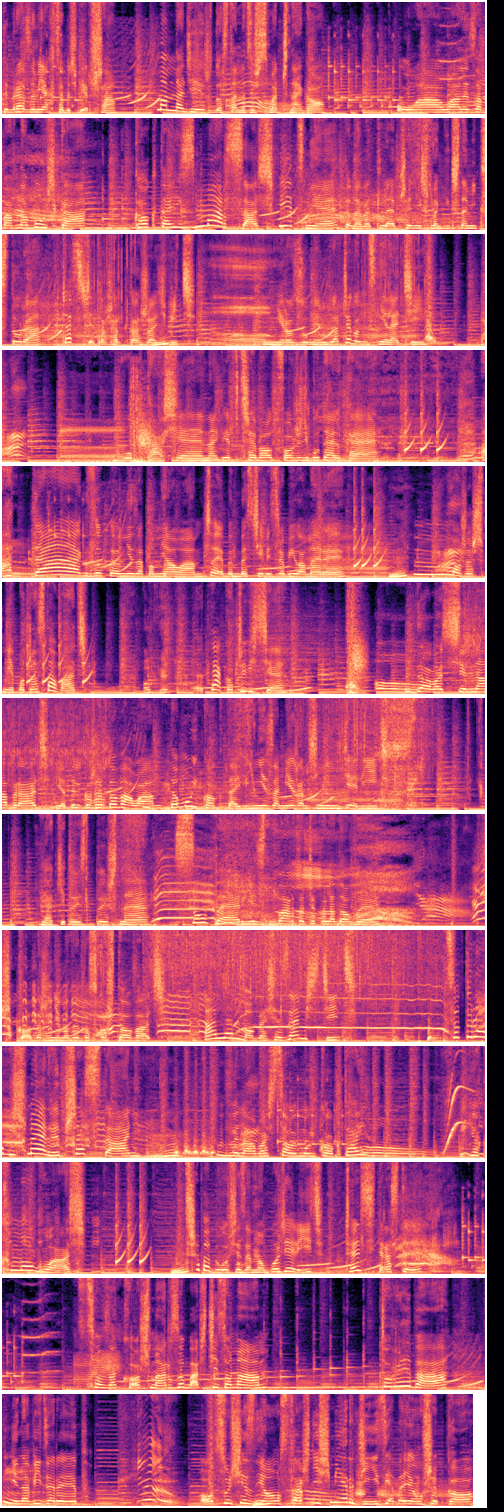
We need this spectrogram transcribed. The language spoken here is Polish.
Tym razem ja chcę być pierwsza. Mam nadzieję, że dostanę coś smacznego. Wow, ale zabawna buźka. Koktajl z Marsa, świetnie. To nawet lepsze niż magiczna mikstura. Czas się troszeczkę rzeźbić. Nie rozumiem, dlaczego nic nie leci. Głupta się, najpierw trzeba otworzyć butelkę. A tak, zupełnie zapomniałam. Co ja bym bez ciebie zrobiła, Mary? Mm, Możesz mnie poczęstować. Okay. Tak, oczywiście. Dałaś się nabrać. Ja tylko żartowałam. To mój koktajl i nie zamierzam się nim dzielić. Jakie to jest pyszne. Super, jest bardzo czekoladowy. Szkoda, że nie mogę go skosztować. Ale mogę się zemścić. Co ty robisz, Mary? Przestań! Wylałaś cały mój koktajl? Jak mogłaś? Trzeba było się ze mną podzielić. Chelsea, teraz ty. Co za koszmar, zobaczcie co mam. To ryba! Nienawidzę ryb! Odsuń się z nią, strasznie śmierdzi, zjadaj ją szybko!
